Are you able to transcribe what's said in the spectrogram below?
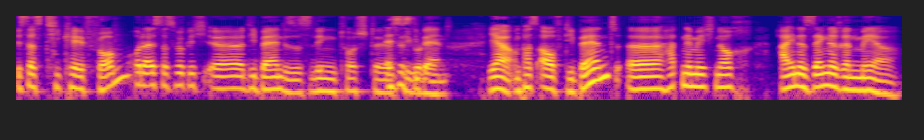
ist das TK from oder ist das wirklich äh, die Band, dieses Ling Touche de Es ist die Sigole? Band. Ja, und pass auf, die Band äh, hat nämlich noch eine Sängerin mehr.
